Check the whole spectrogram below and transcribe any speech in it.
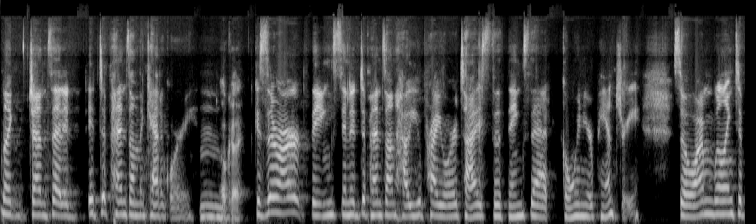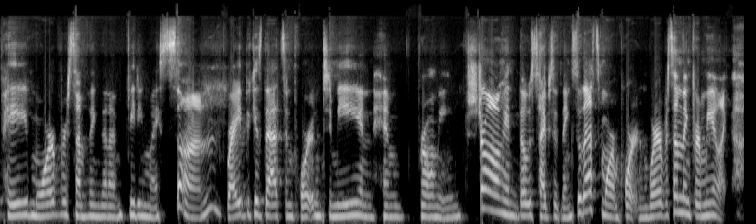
like Jen said, it, it depends on the category. Mm. Okay. Because there are things, and it depends on how you prioritize the things that go in your pantry. So I'm willing to pay more for something that I'm feeding my son, right? Because that's important to me and him growing strong and those types of things. So that's more important. Wherever something for me, like ah,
